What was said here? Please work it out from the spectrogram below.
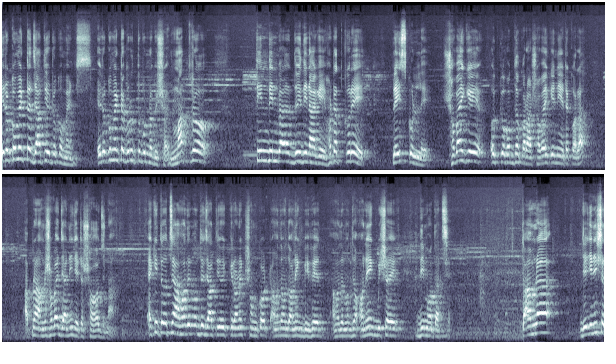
এরকম একটা জাতীয় ডকুমেন্টস এরকম একটা গুরুত্বপূর্ণ বিষয়, মাত্র তিন দিন বা দুই দিন আগে হঠাৎ করে প্লেস করলে, সবাইকে ঐক্যবদ্ধ করা, সবাইকে নিয়ে এটা করা, আপনার, আমরা সবাই জানি যে এটা সহজ না। একই তো হচ্ছে আমাদের মধ্যে জাতীয় ঐক্যের অনেক সংকট, আমাদের মধ্যে অনেক বিভেদ, আমাদের মধ্যে অনেক বিষয়ে দ্বিমত আছে। তো আমরা যে জিনিসটা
